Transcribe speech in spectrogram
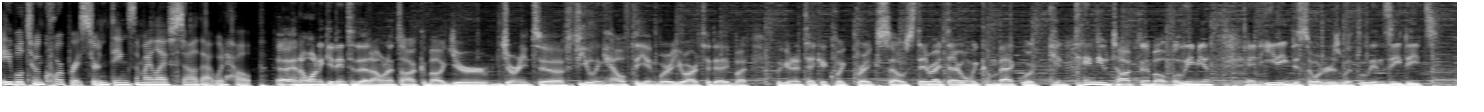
able to incorporate certain things in my lifestyle that would help. Uh, and I want to get into that. I want to talk about your journey to feeling healthy and where you are today, but we're going to take a quick break. So stay right there. When we come back, we'll continue talking about bulimia and eating disorders with Lindsay Dietz.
